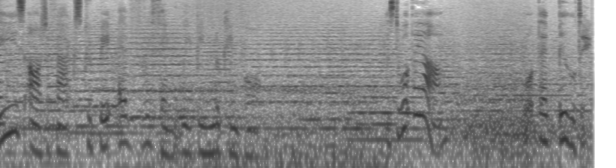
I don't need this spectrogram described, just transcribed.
These artifacts could be everything we've been looking for. As to what they are, what they're building.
